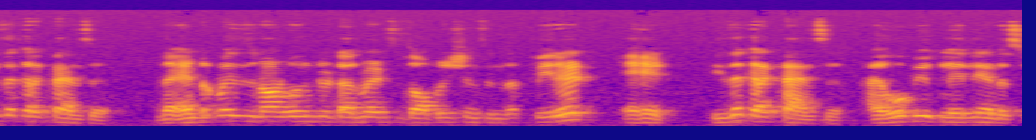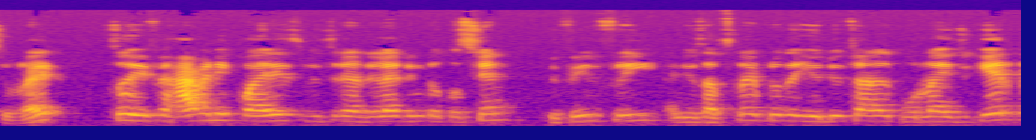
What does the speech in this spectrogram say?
is the correct answer. The enterprise is not going to terminate its operations in the period ahead. Is the correct answer. I hope you clearly understood, right? So if you have any queries which are relating to question, you feel free and you subscribe to the YouTube channel Purna Educare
